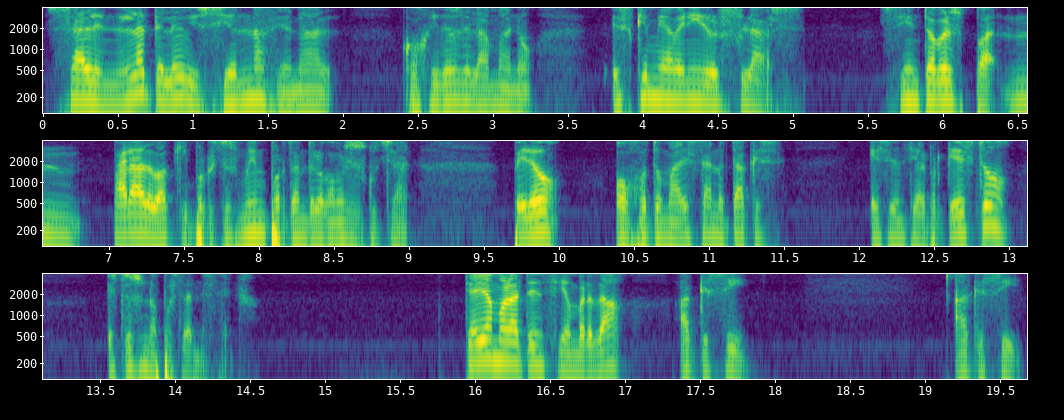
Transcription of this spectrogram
salen en la televisión nacional, cogidos de la mano. Es que me ha venido el flash. Siento haber mm, parado aquí porque esto es muy importante lo que vamos a escuchar. Pero, ojo, tomar esta nota que es esencial, porque esto, esto es una puesta en escena. Te ha llamado la atención, ¿verdad? A que sí. A que sí.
